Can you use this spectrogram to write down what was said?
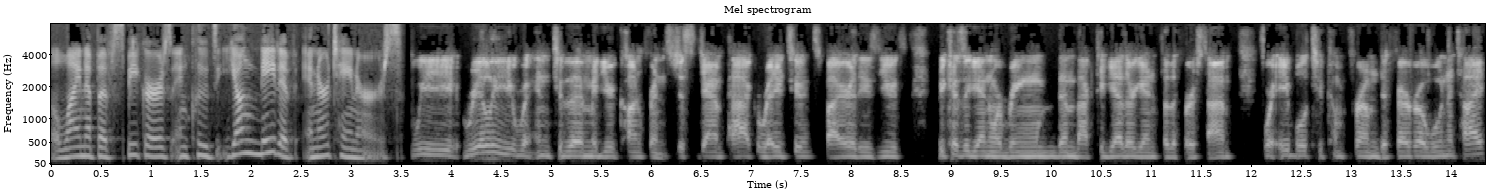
The lineup of speakers includes young Native entertainers. We really went into the mid year conference just jam packed, ready to inspire these youth because, again, we're bringing them back together again for the first time. We're able to confirm D'Pharaoh Woon-A-Tai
